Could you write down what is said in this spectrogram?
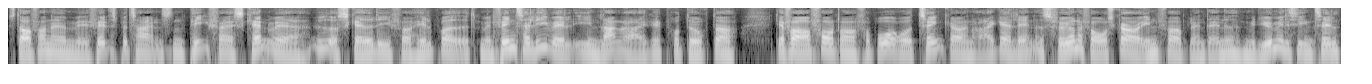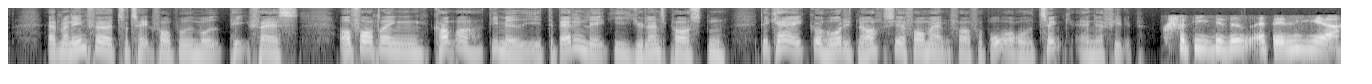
Stofferne med fællesbetegnelsen PFAS kan være yderst skadelige for helbredet, men findes alligevel i en lang række produkter. Derfor opfordrer Forbrugerrådet Tænk og en række af landets førende forskere inden for blandt andet miljømedicin til, at man indfører et totalforbud mod PFAS. Opfordringen kommer de med i et debatindlæg i Jyllandsposten. Det kan ikke gå hurtigt nok, siger formand for Forbrugerrådet Tænk, Anja Philip. Fordi vi ved, at denne her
